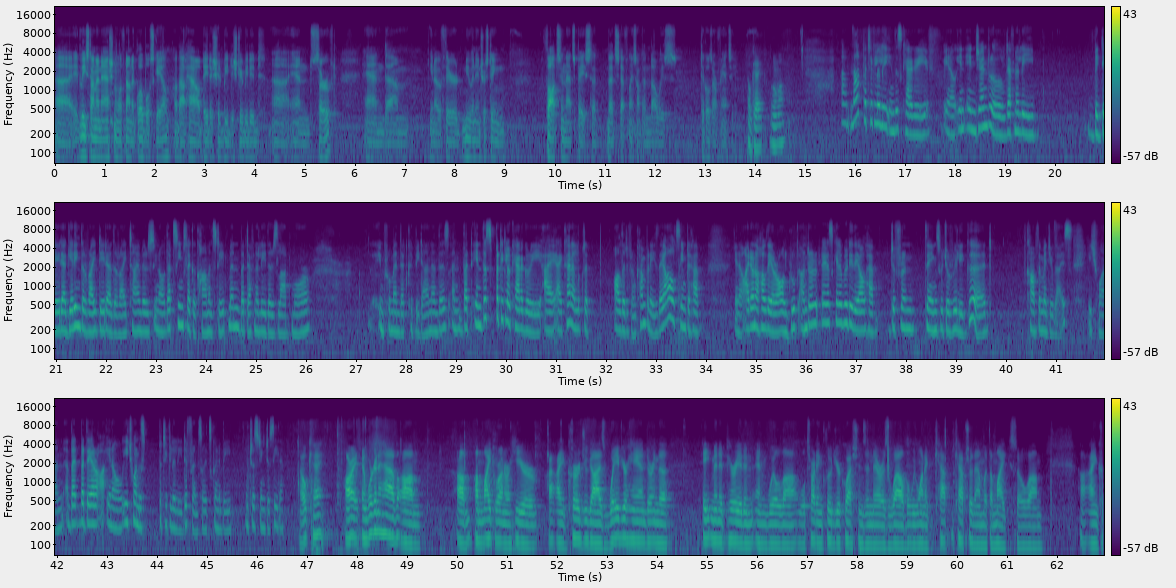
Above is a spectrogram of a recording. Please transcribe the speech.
uh, at least on a national, if not a global scale, about how data should be distributed uh, and served. And, um, you know, if there are new and interesting thoughts in that space, that, that's definitely something that always tickles our fancy. Okay, Uma? Um, not particularly in this category. If, you know, in, in general, definitely big data, getting the right data at the right time. There's, you know, that seems like a common statement, but definitely there's a lot more improvement that could be done in this. And but in this particular category, I, I kind of looked at all the different companies. They all seem to have, you know, I don't know how they are all grouped under data scalability. They all have different things which are really good, complement you guys, each one. But but they are, you know, each one is particularly different. So it's going to be interesting to see them. Okay, all right, and we're gonna have um, um, a mic runner here. I, I encourage you guys, wave your hand during the eight-minute period, and, and we'll, uh, we'll try to include your questions in there as well, but we want to cap- capture them with a mic, so um, I encourage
